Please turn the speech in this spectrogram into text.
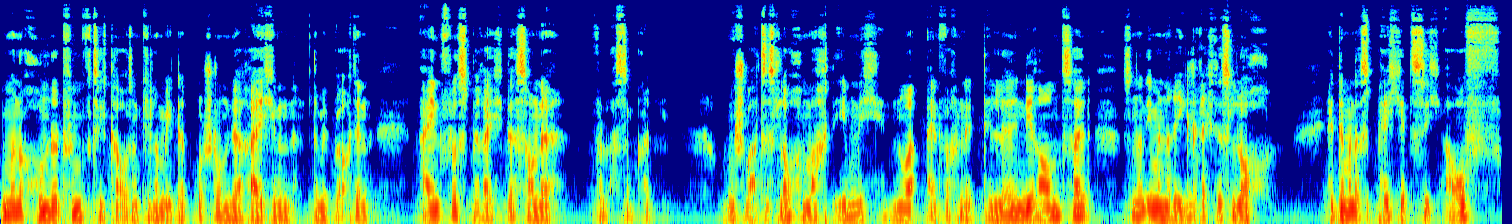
immer noch 150.000 Kilometer pro Stunde erreichen, damit wir auch den Einflussbereich der Sonne verlassen können. Und schwarzes Loch macht eben nicht nur einfach eine Delle in die Raumzeit, sondern eben ein regelrechtes Loch. Hätte man das Pech jetzt sich auf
